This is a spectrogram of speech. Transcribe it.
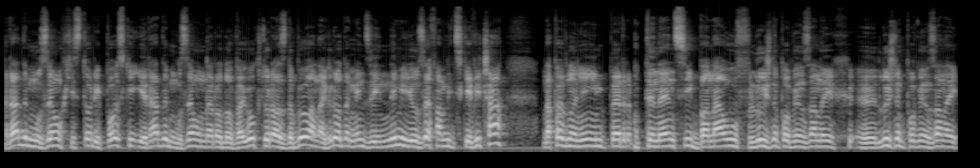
Rady Muzeum Historii Polskiej i Rady Muzeum Narodowego, która zdobyła nagrodę m.in. Józefa Mickiewicza? Na pewno nie impertynencji, banałów, luźno, powiązanych, y, luźno powiązanej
